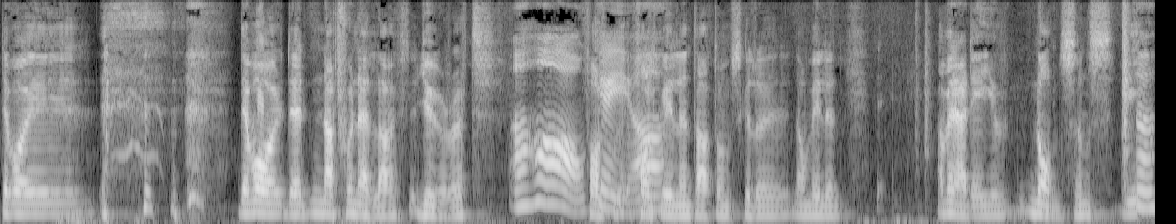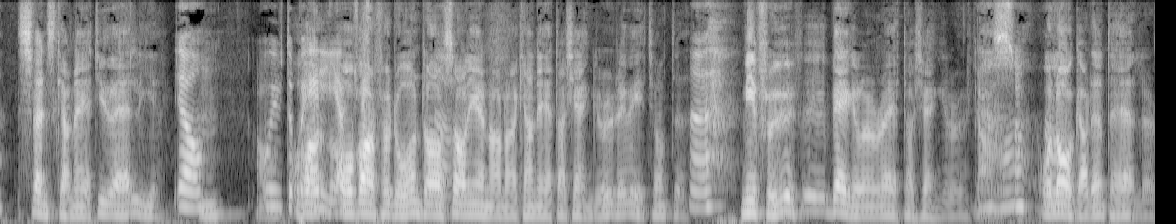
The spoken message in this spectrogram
Det var, eh, det var det nationella djuret. Jaha, Folk, okej. ja. folk ville inte att de skulle, de ville jag menar det är ju nonsens. Vi, Ja. Svenskarna äter ju älg. Ja, Mm. och ute på Och, var, älgjakt. och varför då inte Ja. australienarna kan äta känguru det vet jag inte. Ja. Min fru eh, vägrar att äta känguru. Jaså? Och Ja. lagar det inte heller.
